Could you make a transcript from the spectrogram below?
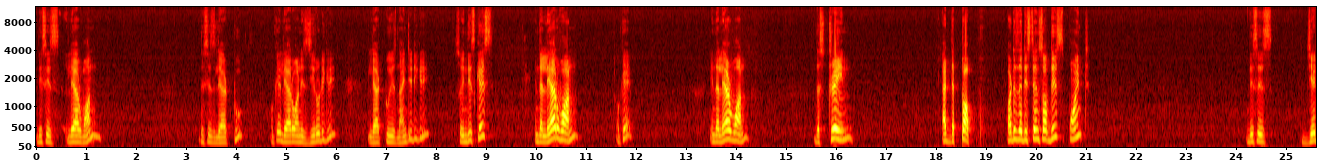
This is layer 1 this is layer 2 okay? Layer 1 is 0 degree. Layer 2 is 90 degree. So in this case in the layer 1 okay? In the layer 1 the strain at the top. What is the distance of this point this is z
